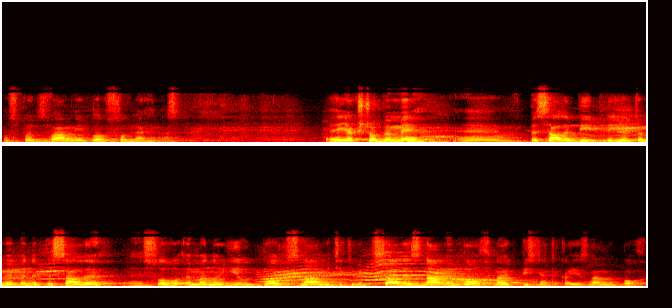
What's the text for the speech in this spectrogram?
Господь з вами і благословляє нас. Е, Якщо б ми е, писали Біблію, то ми б не писали е, слово Еммануїл Бог з нами, тільки б писали з нами Бог. Навіть пісня така є з нами Бог.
